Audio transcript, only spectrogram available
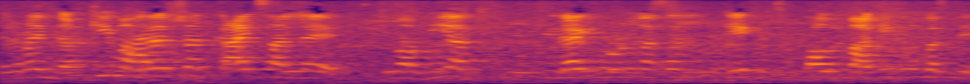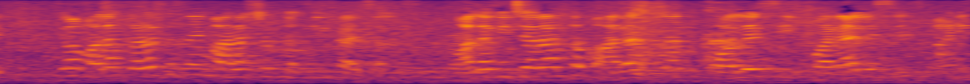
त्यामुळे नक्की महाराष्ट्रात काय चाललंय? किंवा मी फिराईट म्हणून असं एक पाऊल मागे घेऊन बसते. किंवा मला कळतच नाही महाराष्ट्रात नक्की काय चाललं मला विचाराल तर महाराष्ट्रात पॉलिसी पॅरालिसिस आणि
